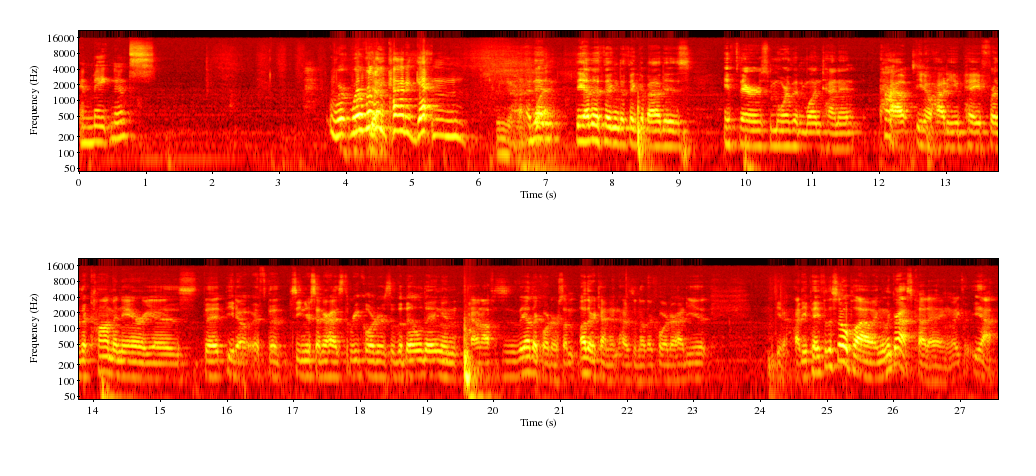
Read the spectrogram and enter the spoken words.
and maintenance, we're, we're really Yeah. kinda getting, Yeah. And then the other thing to think about is if there's more than one tenant, how, you know, how do you pay for the common areas that, you know, if the senior center has three quarters of the building and town offices are the other quarter, some other tenant has another quarter, how do you, you know, how do you pay for the snow plowing and the grass cutting? Like, yeah.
